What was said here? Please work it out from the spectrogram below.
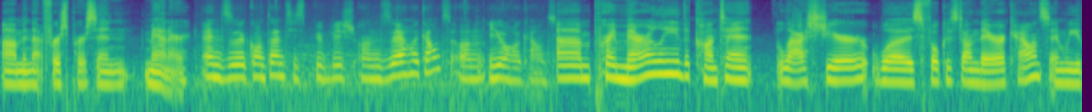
um, in that first person manner. And the content is published on their account, on your account. Um, primarily, the content last year was focused on their accounts, and we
